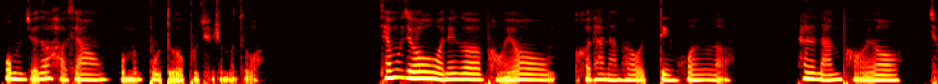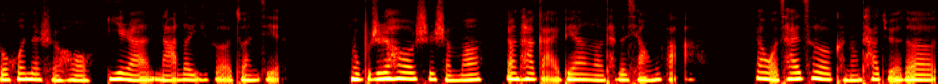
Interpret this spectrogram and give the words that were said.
我们觉得好像我们不得不去这么做。前不久，我那个朋友和她男朋友订婚了，她的男朋友求婚的时候依然拿了一个钻戒。我不知道是什么让他改变了他的想法，但我猜测，可能他觉得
